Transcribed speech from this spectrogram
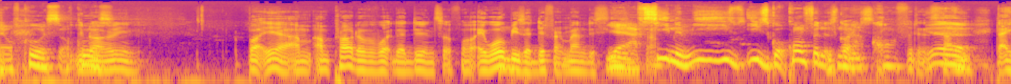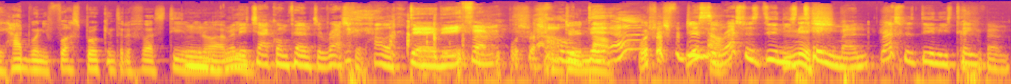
yeah, of course, of course. You know what I mean? But yeah, I'm I'm proud of what they're doing so far. Iwobi's mm. a different man this season. Yeah, I've fam. seen him. He, he's he's got confidence He's now. got He's- that confidence Yeah. that, he, that he had when he first broke into the first team. You know what I mm, mean? when mean? they try to compare him to Rashford, how dare they, fam? What's How Rashford doing dare- now? huh? What's Rashford doing Listen, now? Rashford's doing his Nish. thing, man. Rashford's doing his thing, fam.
